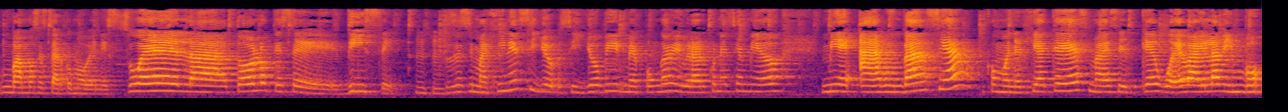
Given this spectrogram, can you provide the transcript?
vamos a estar como Venezuela, todo lo que se dice. Entonces imagínense si yo, si yo vi, me pongo a vibrar con ese miedo, mi abundancia como energía que es, me va a decir, qué hueva, ahí la bimbo.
